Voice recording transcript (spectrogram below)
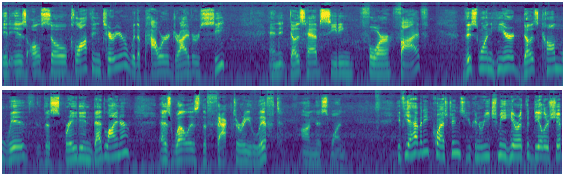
It is also cloth interior with a power driver's seat, and it does have seating for five. This one here does come with the sprayed in bed liner as well as the factory lift on this one. If you have any questions, you can reach me here at the dealership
